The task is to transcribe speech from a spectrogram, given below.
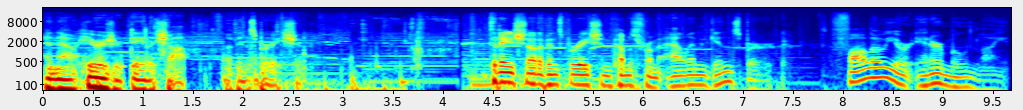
and now here is your daily shot of inspiration. Today's shot of inspiration comes from Allen Ginsberg. Follow your inner moonlight.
